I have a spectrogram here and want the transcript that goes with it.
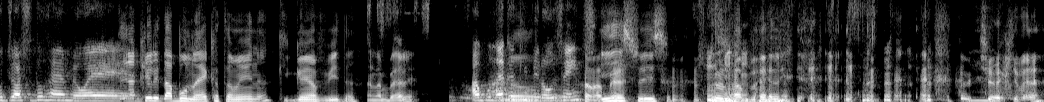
O Josh do Hamel. Tem É aquele da boneca também, né? Que ganha vida. Annabelle? a boneca Não. que virou gente. Annabelle. Isso, isso. Annabelle. O Chuck, né?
